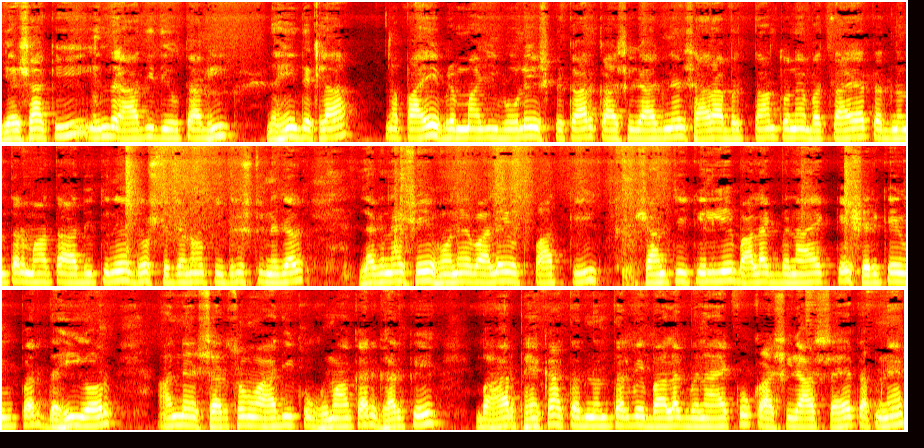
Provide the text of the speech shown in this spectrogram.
जैसा कि इंद्र आदि देवता भी नहीं दिखला पाए। ब्रह्मा जी बोले, इस प्रकार काशीराज ने सारा वृत्तांत उन्हें बताया। तदनंतर माता आदित्य ने दुष्ट जनों की दृष्टि नज़र लगने से होने वाले उत्पात की शांति के लिए बालक विनायक के सिर के ऊपर दही और अन्य सरसों आदि को घुमाकर घर के बाहर फेंका, तदनंतर वे बालक विनायक को काशीराज सहित अपने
